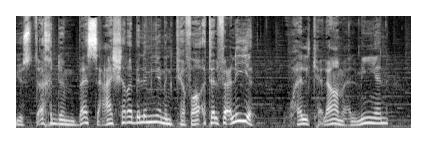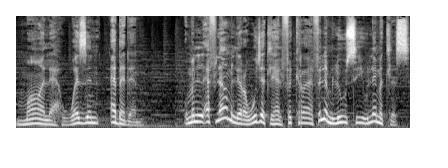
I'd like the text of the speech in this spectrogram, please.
يستخدم بس 10% من كفاءته الفعلية وهالكلام علميا ما له وزن أبدا ومن الأفلام اللي روجت لها الفكرة فيلم لوسي وليمتلس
